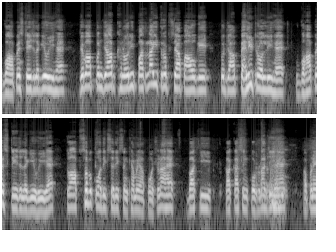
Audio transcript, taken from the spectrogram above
वहाँ पे स्टेज लगी हुई है। जब आप पंजाब खनौरी पातड़ा की तरफ़ से आप आओगे तो जहाँ पहली ट्रॉली है, वहाँ पे स्टेज लगी हुई है। तो आप सबको अधिक से अधिक संख्या में यहाँ पहुँचना है। बाकी काका सिंह कोटड़ा जी हैं अपने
